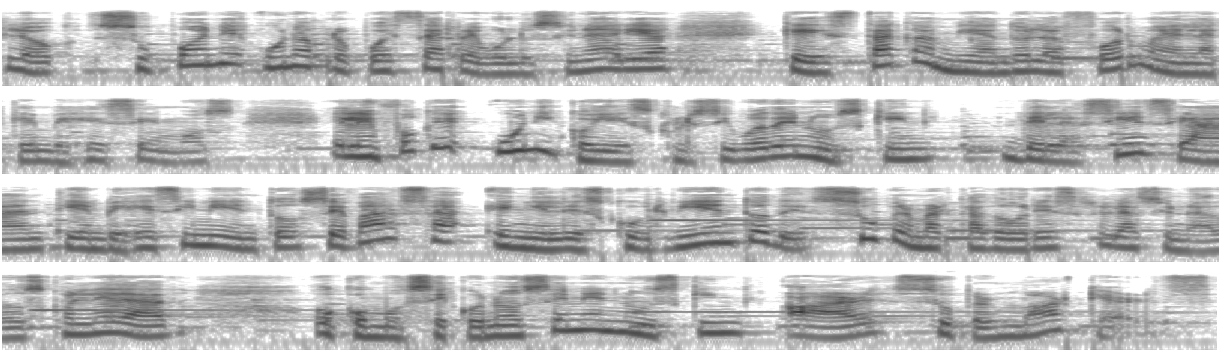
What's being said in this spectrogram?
Lock supone una propuesta revolucionaria que está cambiando la forma en la que envejecemos. El enfoque único y exclusivo de Nuskin de la ciencia anti-envejecimiento se basa en el descubrimiento de supermarcadores relacionados con la edad o como se conocen en Nuskin, are supermarkers.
